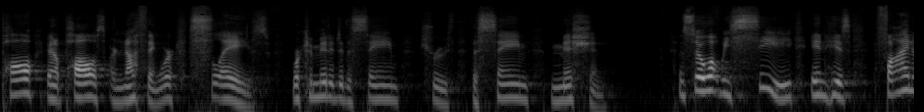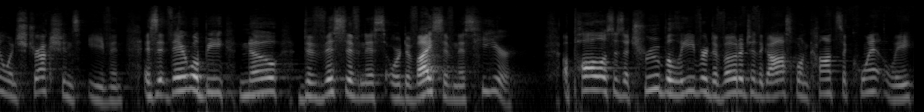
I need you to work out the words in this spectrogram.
Paul and Apollos are nothing. We're slaves. We're committed to the same truth, the same mission. And so, what we see in his final instructions, even, is that there will be no divisiveness or divisiveness here. Apollos is a true believer devoted to the gospel, and consequently,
